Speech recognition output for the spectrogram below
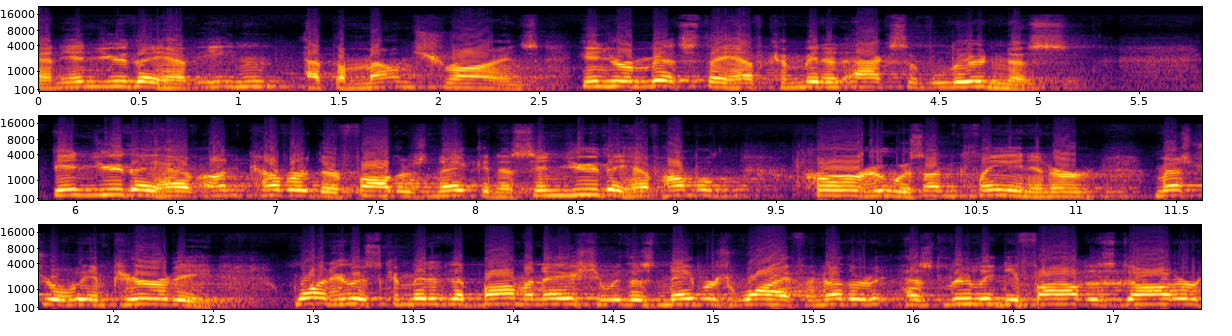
and in you they have eaten at the mountain shrines. In your midst they have committed acts of lewdness. In you they have uncovered their father's nakedness. In you they have humbled her who was unclean in her menstrual impurity. One who has committed abomination with his neighbor's wife. Another has lewdly defiled his daughter,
